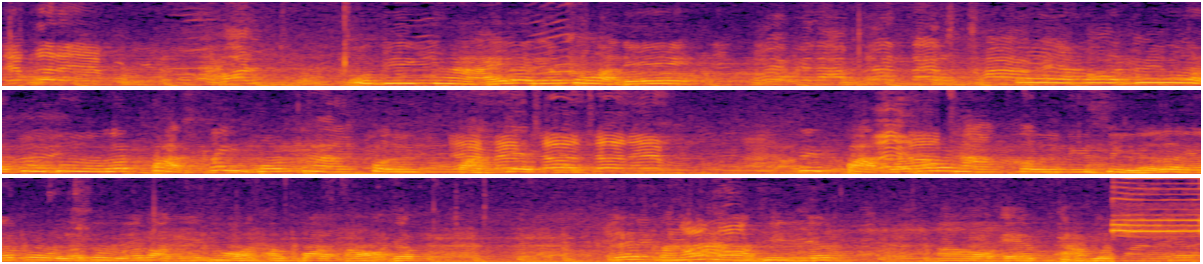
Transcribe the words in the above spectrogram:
เอ็มเพื่อนเลยเอ็มโอ้ยิงหายเลยครับจังหวะนี้เวลาเพื่อนได้ข้าวแม่ว่าดูแบบดูดูครับปัดไม่พ้นทางปืนเอ็ปัมดเอ็เด็มดเชิญเชิญเอ็มไปปัดแล้วเข้าทางปืนนี่เสียเลยครับโอ้แล้วดูแล้วตอนนี้ถอดเอาบอลออกครับเล่นมาห้านาทีครับเอาเอ็มกลับลงมาครับ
